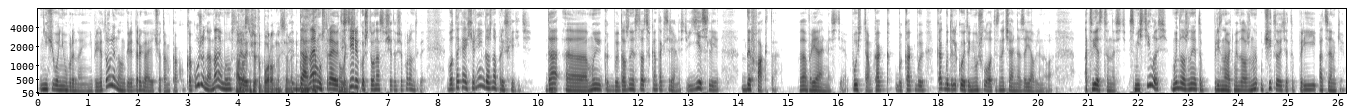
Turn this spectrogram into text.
ничего не убрано и не приготовлено. Он говорит, дорогая, что там, как, как ужин? Она ему устраивает... А у нас вообще-то поровну все, да? Да, она ему устраивает истерику, что у нас вообще-то все поровну. Вот такая херня не должна происходить. Да, э, мы как бы должны остаться в контакте с реальностью. Если де-факто да, в реальности, пусть там как, как, бы, как, бы, как бы далеко это не ушло от изначально заявленного, ответственность сместилась, мы должны это признавать, мы должны учитывать это при оценке.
